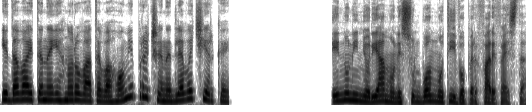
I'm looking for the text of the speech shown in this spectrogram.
І давайте не ігнорувати вагомі причини для вечірки. E non ignoriamo nessun buon motivo per fare festa.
